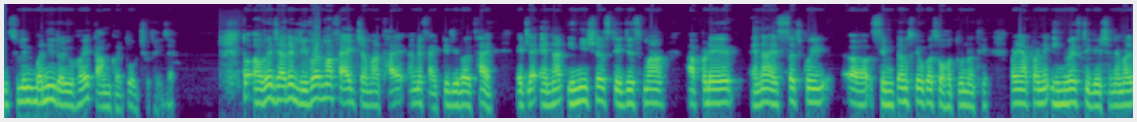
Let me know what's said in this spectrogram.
ઇન્સ્યુલિન બની રહ્યું હોય કામ કરતું ઓછું થઈ જાય. તો હવે જ્યારે લીવરમાં ફેટ જમા થાય અને ફેટી લીવર થાય, એટલે એના ઇનિશિયલ સ્ટેજીસમાં આપણે એના એઝ સચ કોઈ સિમ્ટમ્સ કે એવું કશું હોતું નથી. પણ એ આપણને ઇન્વેસ્ટિગેશન એમાં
